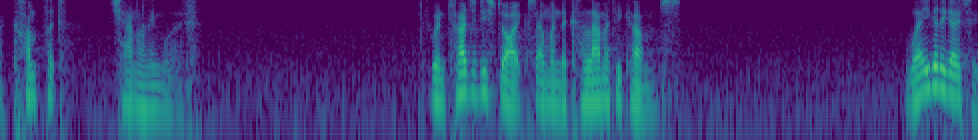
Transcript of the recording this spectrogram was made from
a comfort channeling word. When tragedy strikes and when the calamity comes, where are you going to go to?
